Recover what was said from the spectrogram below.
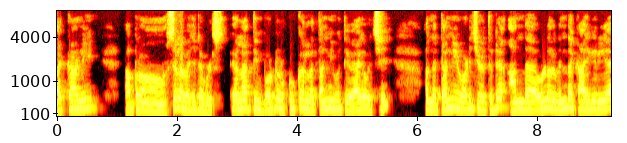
தக்காளி அப்புறம் சில வெஜிடபிள்ஸ் எல்லாத்தையும் போட்டு ஒரு குக்கரில் தண்ணி ஊற்றி வேக வச்சு அந்த தண்ணியை வடித்து எடுத்துட்டு அந்த உள்ள வெந்த காய்கறியை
